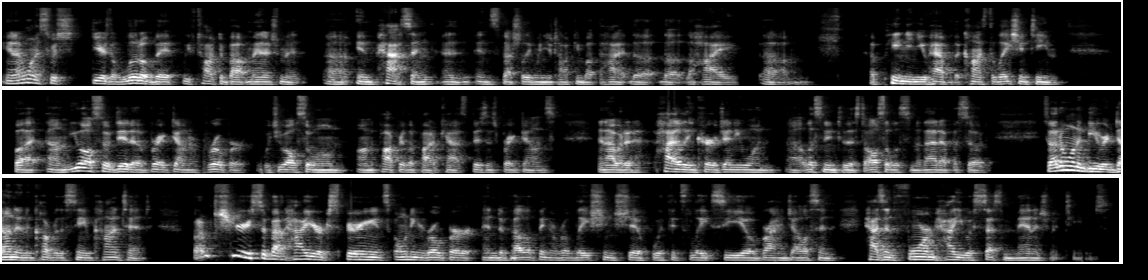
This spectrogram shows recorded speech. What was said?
And I want to switch gears a little bit. We've talked about management uh, in passing, and, and, especially when you're talking about the high the the, the high um, opinion you have of the Constellation team. But um, you also did a breakdown of Roper, which you also own on the popular podcast Business Breakdowns. And I would highly encourage anyone uh, listening to this to also listen to that episode. So I don't want to be redundant and cover the same content, but I'm curious about how your experience owning Roper and developing a relationship with its late CEO, Brian Jellison, has informed how you assess management teams.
